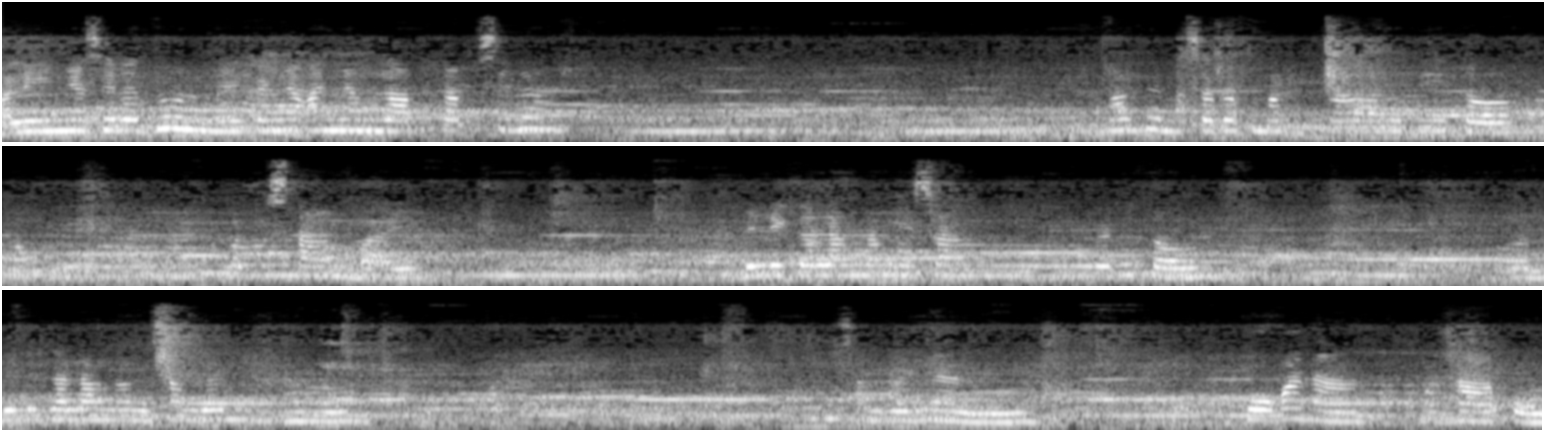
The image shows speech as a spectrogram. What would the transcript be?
Kalinya sila dun. May kanya-kanyang laptop sila. Bagay, masarap mag, ano dito, mag- mag-standby. Bili ka lang ng isang ganito. O, bili ka lang ng isang ganyan. Isang ganyan. Ka na, maghapon.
